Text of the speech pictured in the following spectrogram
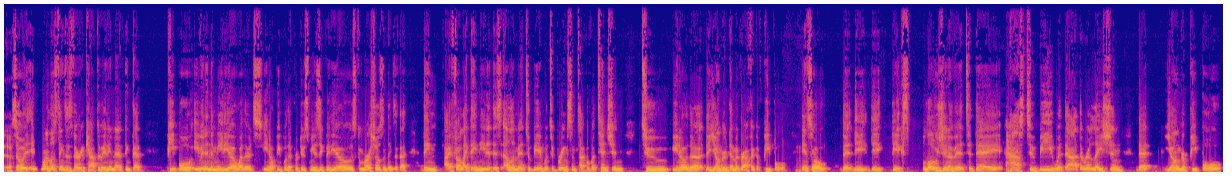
Yeah. So it, it's one of those things that's very captivating, and I think that people, even in the media, whether it's you know people that produce music videos, commercials, and things like that, they I felt like they needed this element to be able to bring some type of attention to you know the the younger demographic of people, mm-hmm. and so the the the the explosion of it today has to be with that the relation that younger people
